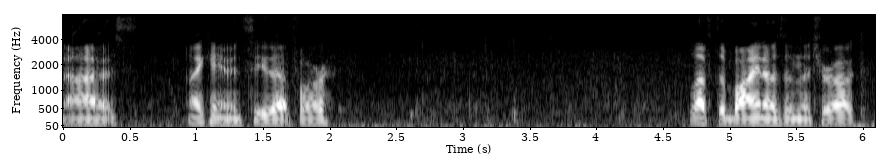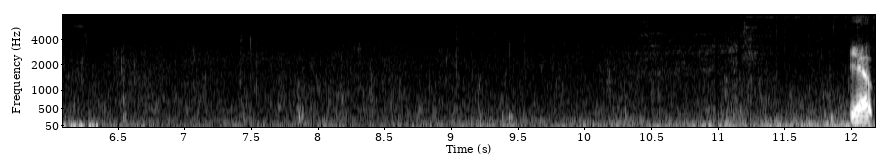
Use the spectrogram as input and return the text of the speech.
Nah, I can't even see that far. Left the binos in the truck. Yep.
